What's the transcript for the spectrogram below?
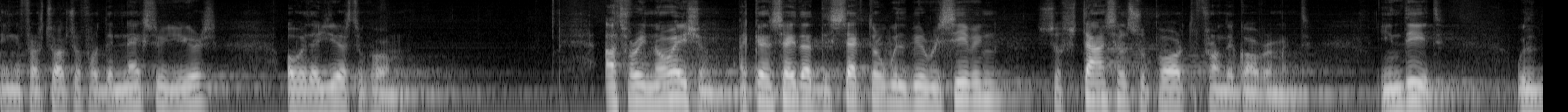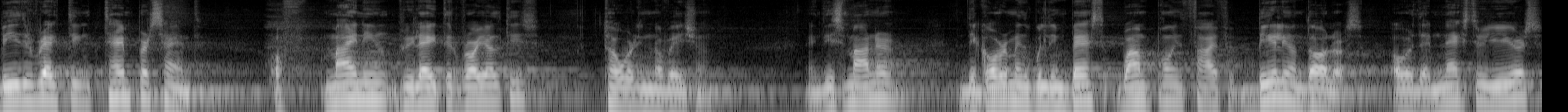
in infrastructure for the next three years over the years to come. As for innovation, I can say that the sector will be receiving substantial support from the government. Indeed, we'll be directing 10% of mining-related royalties toward innovation. In this manner, the government will invest $1.5 billion over the next three years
